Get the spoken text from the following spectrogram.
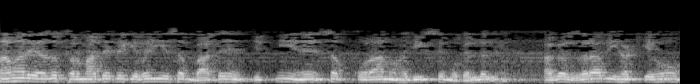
ہمارے حضرت فرماتے تھے کہ بھئی یہ سب باتیں جتنی ہیں، سب قرآن و حدیث سے مدلل ہیں۔ اگر ذرا بھی ہٹ کے ہوں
